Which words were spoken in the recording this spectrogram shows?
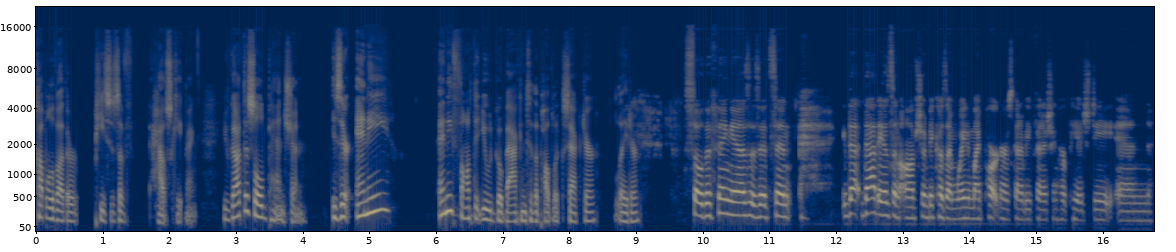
couple of other pieces of housekeeping. You've got this old pension. Is there any any thought that you would go back into the public sector later? So the thing is, is it's in that that is an option because I'm waiting. My partner is going to be finishing her PhD in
